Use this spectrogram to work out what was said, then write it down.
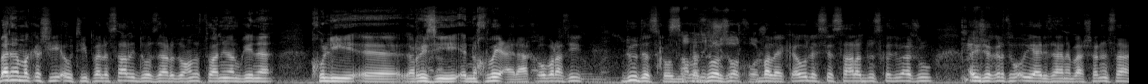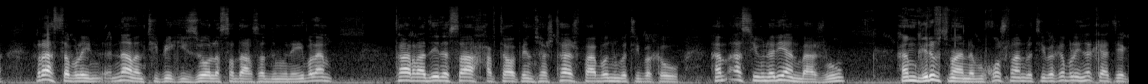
بەرهەمەکەشی ئەو تیپە لە ساڵی 2012 توانیان بگەینە خولی ڕیزی نخبەی عراق ئەو بڕاتی دوو دەستکەوت زۆر زۆر بڵێک ئەو لە سێ ساڵە دوستکەوتی باش و ئەی ژەگرتەوە ئەو یاریزانە باشانەسا ڕاستە بڵین ناڵم تیپێکی زۆر لە سەدا سە نمونەی بڵێم تا ڕادێ لە سا هەفتاوە پێهتاش پابند و بەتیبەکە و هەم ئاسی هوەریان باش بوو هەم گرفتمان نەبوو خۆشمان بەتیبەکە بڵین هەکاتێک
